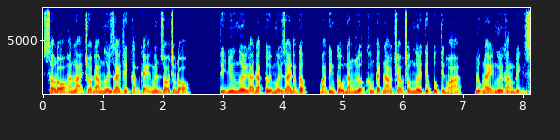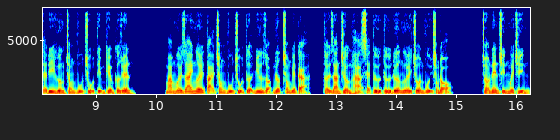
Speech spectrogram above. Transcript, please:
sau đó hắn lại cho đám người giải thích cặn kẽ nguyên do trong đó. Tỷ như ngươi đã đạt tới mười giai đẳng cấp bản tinh cầu năng lượng không cách nào trèo chống ngươi tiếp tục tiến hóa, lúc này ngươi khẳng định sẽ đi hướng trong vũ trụ tìm kiếm cơ duyên. Mà mười giai ngươi tại trong vũ trụ tựa như giọt nước trong biển cả, thời gian trường hà sẽ từ từ đưa ngươi chôn vùi trong đó. Cho nên chín mươi chín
